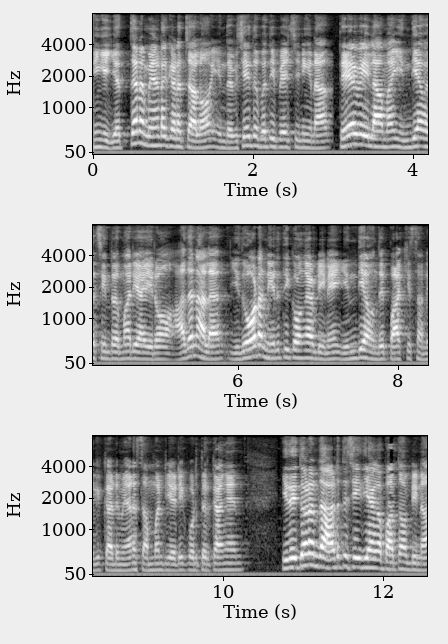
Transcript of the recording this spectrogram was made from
நீங்க எத்தனை மேடை கிடைச்சாலும் இந்த விஷயத்தை பத்தி பேசினீங்கன்னா தேவையில்லாம இந்தியாவை சென்ற மாதிரி ஆயிரும். அதனால இதோட நிறுத்திக்கோங்க அப்படின்னு இந்தியா வந்து பாகிஸ்தானுக்கு கடுமையான சம்மன் அடி கொடுத்திருக்காங்க. இதை தொடர்ந்து அடுத்த செய்தியாக பார்த்தோம் அப்படின்னா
